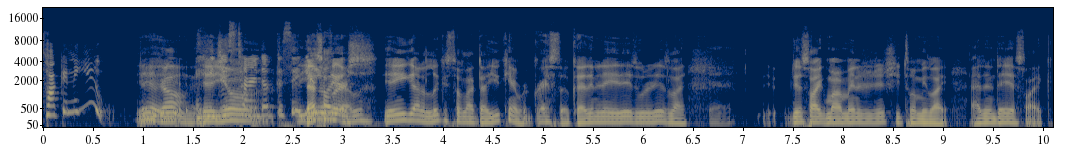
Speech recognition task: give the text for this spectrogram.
talking to you. There you go. Yeah, he you just turned up the city. That's how you universe. gotta, yeah, you got to look at stuff like that. You can't regret stuff. Cause at the end of the day, it is what it is. Like, just like my manager, she told me, like, at the end of the day, it's like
